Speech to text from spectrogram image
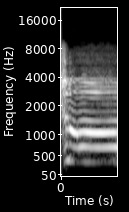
So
